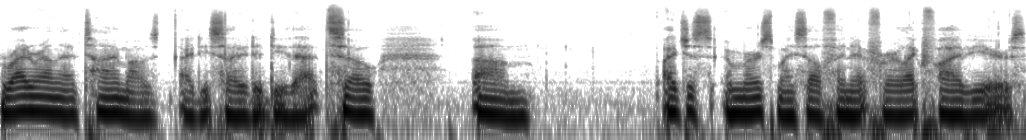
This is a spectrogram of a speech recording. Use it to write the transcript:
Right around that time, I was I decided to do that. So, um, I just immersed myself in it for like five years,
